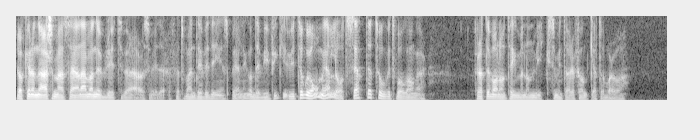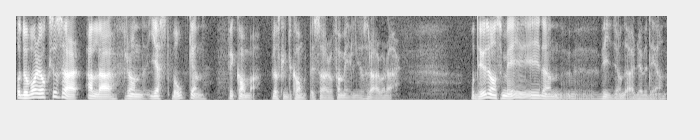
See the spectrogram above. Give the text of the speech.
jag kunde när som helst säga nej men nu bryter vi det här och så vidare. För att det var en DVD-inspelning. Och det, vi, fick, vi tog om en låt. Sättet tog vi två gånger. För att det var någonting med någon mix som inte hade funkat och vad det var. Och då var det också så här, alla från gästboken fick komma. Plus lite kompisar och familj och sådär var där. Och det är ju de som är i den eh, videon där, DVDn.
